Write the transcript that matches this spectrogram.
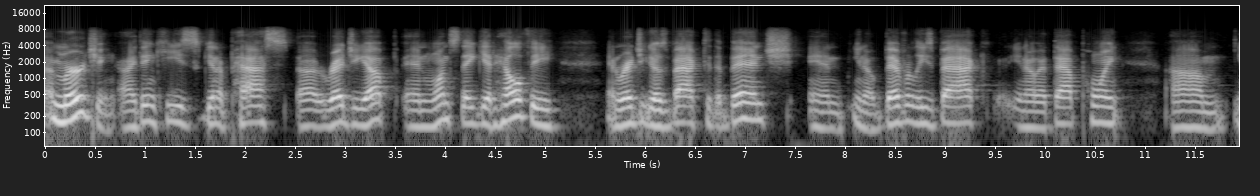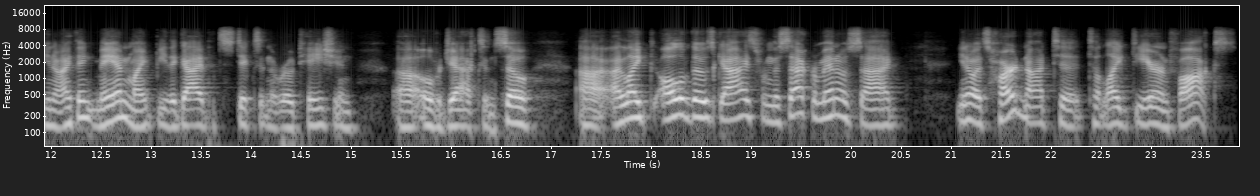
emerging. I think he's going to pass uh, Reggie up, and once they get healthy, and Reggie goes back to the bench, and you know Beverley's back. You know, at that point, um, you know, I think Mann might be the guy that sticks in the rotation uh, over Jackson. So uh, I like all of those guys from the Sacramento side. You know, it's hard not to to like De'Aaron Fox.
